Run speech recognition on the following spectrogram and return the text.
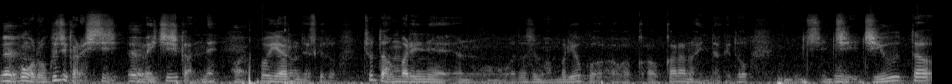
ええ。午後6時から7時、ええ。まあ、1時間ね、はい。こうやるんですけどちょっとあんまりねあの私もあんまりよくはわわからないんだけどじじ地歌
